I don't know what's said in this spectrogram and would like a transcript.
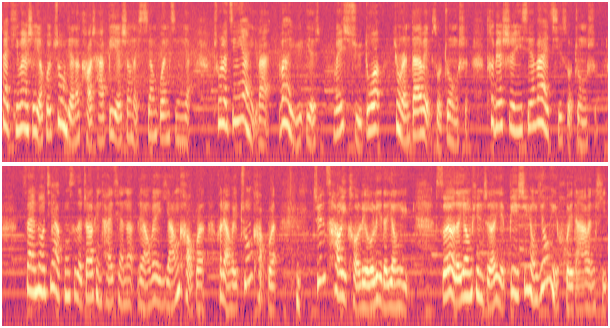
在提问时也会重点的考察毕业生的相关经验，除了经验以外，外语也为许多用人单位所重视，特别是一些外企所重视。在诺基亚公司的招聘台前呢，两位洋考官和两位中考官 均操一口流利的英语，所有的应聘者也必须用英语回答问题。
